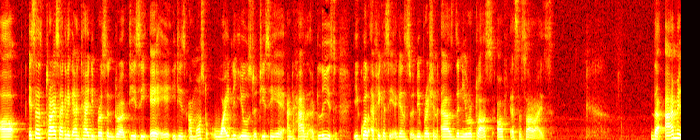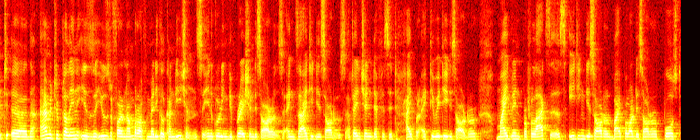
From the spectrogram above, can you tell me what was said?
Uh, it's a tricyclic antidepressant drug TCA. It is a most widely used TCA and has at least equal efficacy against depression as the newer class of SSRIs the amit uh, the amitriptyline is used for a number of medical conditions including depression disorders anxiety disorders attention deficit hyperactivity disorder migraine prophylaxis eating disorder bipolar disorder post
